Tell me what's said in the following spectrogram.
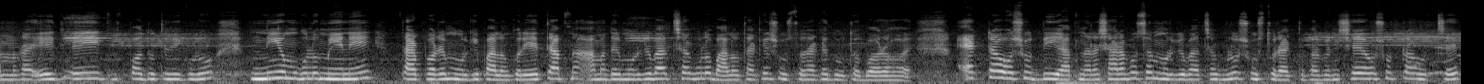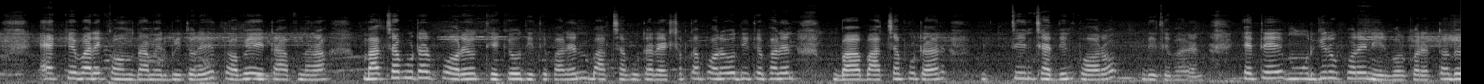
আমরা এই এই পদ্ধতিগুলো, নিয়মগুলো মেনে তারপরে মুরগি পালন করি। এতে আপনার আমাদের মুরগির বাচ্চাগুলো ভালো থাকে, সুস্থ থাকে, দ্রুত বড় হয়। একটা ওষুধ দিয়ে আপনারা সারা বছর মুরগির বাচ্চাগুলো সুস্থ রাখতে পারবেন। সেই ওষুধটা হচ্ছে একেবারে কম দামের ভিতরে, তবে এটা আপনারা বাচ্চা ফোটার পরেও থেকেও দিতে পারেন, বাচ্চা ফুটার এক সপ্তাহ পরেও দিতে পারেন বা বাচ্চা ফোটার তিন, চার দিন পরও দিতে পারেন। এতে মুরগির উপরে নির্ভর করে। তবে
